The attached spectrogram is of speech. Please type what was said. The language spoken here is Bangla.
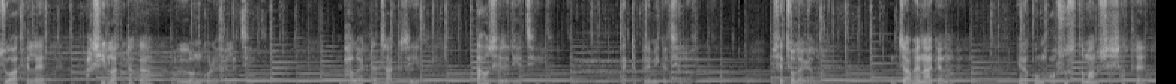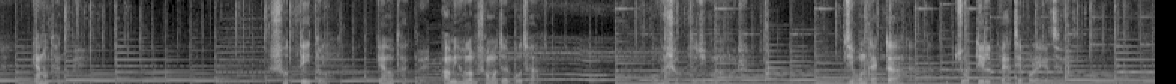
জুয়া খেলে আশি লাখ টাকা লোন করে ফেলেছি। ভালো একটা চাকরি তাও ছেড়ে দিয়েছি। একটা প্রেমিকা ছিল। সে চলে গেল। যাবে না কেন? এরকম অসুস্থ মানুষের সাথে কেন থাকবে? সত্যিই তো কেন থাকবে? আমি হলাম সমাজের বোঝা। অভিশপ্ত জীবন আমার। জীবনটা একটা জটিল প্যাচে পড়ে গেছে।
